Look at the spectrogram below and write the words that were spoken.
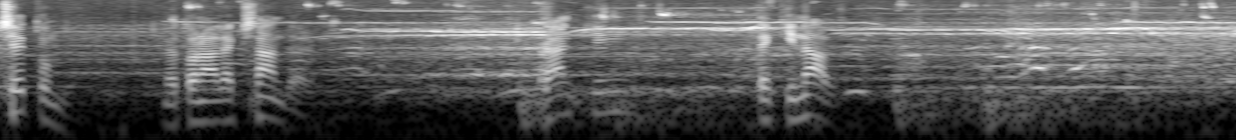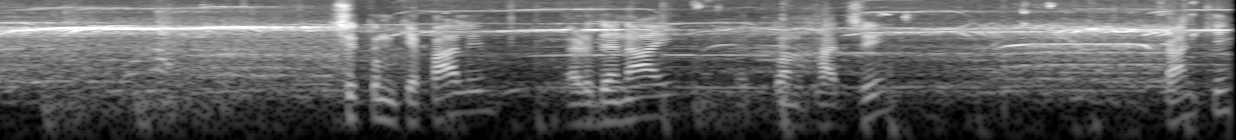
Τσίτουμ με τον Αλεξάνδερ. Ράνκιν, Τεκινάλ. Τσίτουμ και πάλι. Ερντενάι με τον Χατζή. Ράνκιν.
